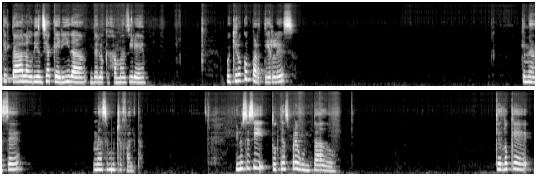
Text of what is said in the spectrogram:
¿Qué tal audiencia querida de lo que jamás diré? Hoy quiero compartirles que me hace me hace mucha falta. Yo no sé si tú te has preguntado qué es lo que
